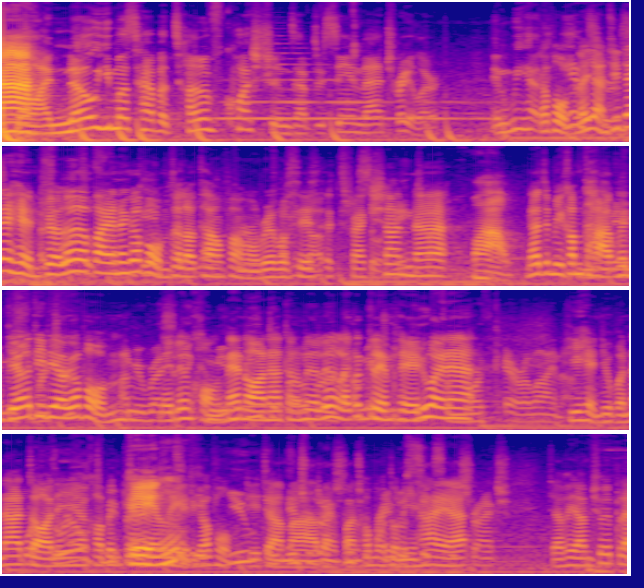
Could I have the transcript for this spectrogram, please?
นะ Now, I know you must have a ton of questions after seeing that trailer, and we have ครับผมและอย่างที่ได้เห็นเทรลเลอร์ไปนะครับผมสำหรับทางฝั่งของ Rainbow Six Extraction นะฮะว้าวน่าจะมีคำถามกันเยอะทีเดียวครับผม ในเรื่องของแน่นอนนะทั้งเนื้อเรื่องแล้วก็เกมเพลย์ด้วยนะฮะที่เห็นอยู่บนหน้าจอนี้ฮะเขาเป็นเกเก่มงลีดครับผมที่จะมาแบ่งปันข้อมูลตรงนี้ให้ฮะจะพยายามช่วยแปล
